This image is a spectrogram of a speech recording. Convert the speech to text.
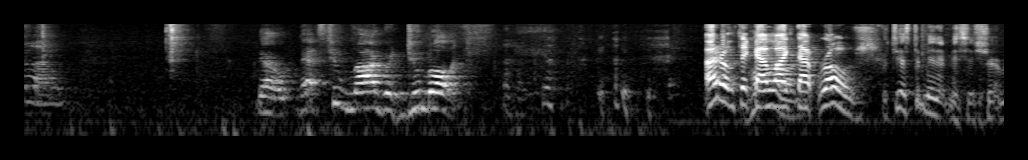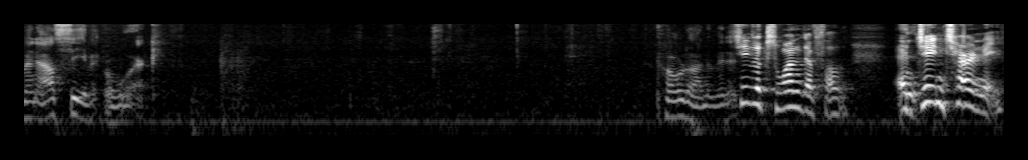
Oh, No, that's too Margaret Dumont. I don't think I Hold like on. that rose. But just a minute, Mrs. Sherman, I'll see if it will work. Hold on a minute. She looks wonderful. Uh, Gene Tierney,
